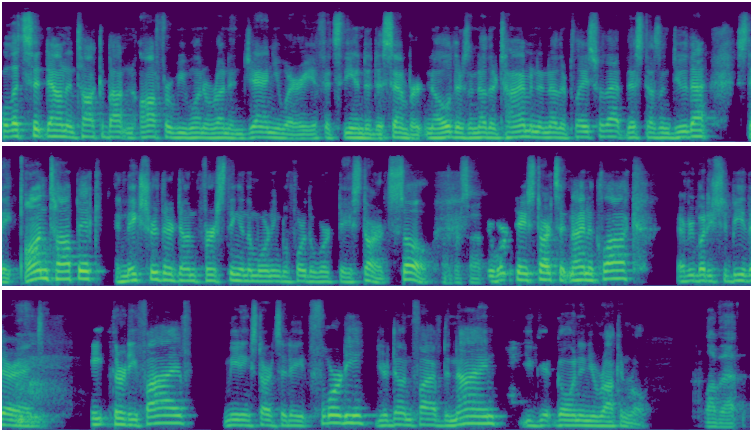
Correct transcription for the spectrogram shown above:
well, let's sit down and talk about an offer we want to run in January if it's the end of December. No, there's another time and another place for that. This doesn't do that. Stay on topic and make sure they're done first thing in the morning before the workday starts. So 100%. your workday starts at nine o'clock. Everybody should be there at 8:35. Meeting starts at 8:40. You're done five to nine. You get going and you rock and roll. Love that.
